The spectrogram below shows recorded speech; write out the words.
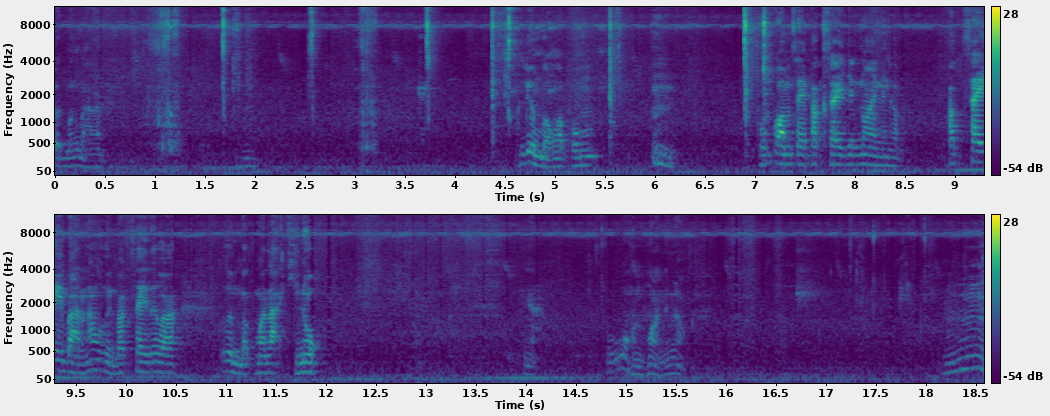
สดบางๆเรื่องบอกว่าผม ผมออมใส่ผักไส้จังน้อยหนึงครับผักไส้บานเฮาอื่นผักไส้แต่ว่าเอื่นบักมะละขี้นกเนี่ยโอ้หอนๆนี่ไม่หรอกอืม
